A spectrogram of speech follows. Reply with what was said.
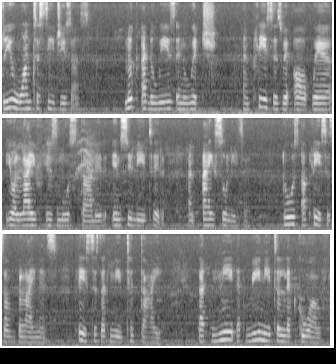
Do you want to see Jesus? Look at the ways in which and places where, where your life is most guarded, insulated, and isolated. Those are places of blindness, places that need to die, that need that we need to let go of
